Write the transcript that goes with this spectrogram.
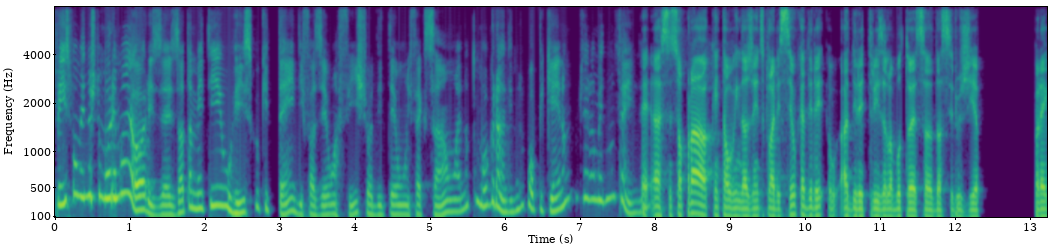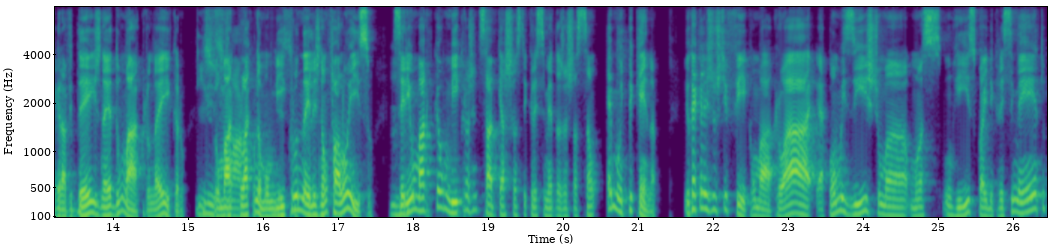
principalmente nos tumores maiores. É exatamente o risco que tem de fazer uma fístula, de ter uma infecção, é no tumor grande. No tumor pequeno, geralmente não tem. né? É, assim, só para quem tá ouvindo a gente, esclareceu que a, dire- a diretriz ela botou essa da cirurgia pré-gravidez, né, do macro, né, Ícaro? Isso, o macro, placa- não, o micro, isso. eles não falam isso. Uhum. Seria o macro, porque o micro a gente sabe que a chance de crescimento da gestação é muito pequena. E o que é que eles justificam, o macro? Ah, é como existe uma, uma- um risco aí de crescimento,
